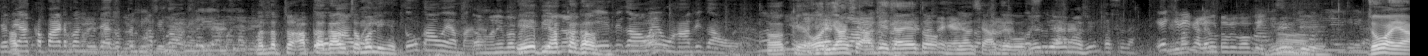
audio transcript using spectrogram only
जब यहाँ कपाट बंद हो जाएगा तो नीचे गाँव चले जाते मतलब तो आपका गांव चमोली है दो गांव है हमारा ये भी आपका गांव ये भी गांव है वहाँ भी गांव है ओके और यहाँ से आगे जाए तो यहाँ से आगे वो बसुधा ये ग्रीन टी જો અહીંયા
